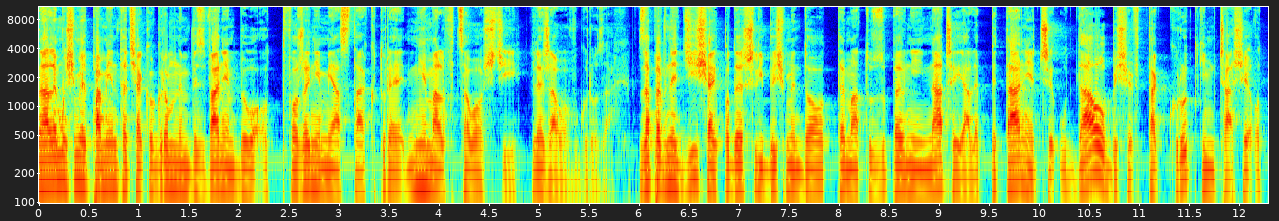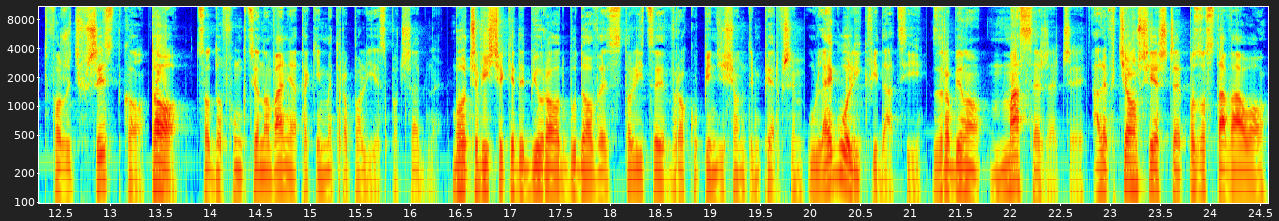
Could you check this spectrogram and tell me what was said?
No ale musimy pamiętać, jak ogromnym wyzwaniem było odtworzenie miasta, które niemal w całości leżało w gruzach. Zapewne dzisiaj podeszlibyśmy do tematu zupełnie inaczej, ale pytanie, czy udałoby się w tak krótkim czasie odtworzyć wszystko to, co do funkcjonowania takiej metropolii jest potrzebne. Bo oczywiście, kiedy biuro odbudowy stolicy w roku 51 uległo likwidacji, zrobiono masę rzeczy, ale wciąż jeszcze pozostawało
